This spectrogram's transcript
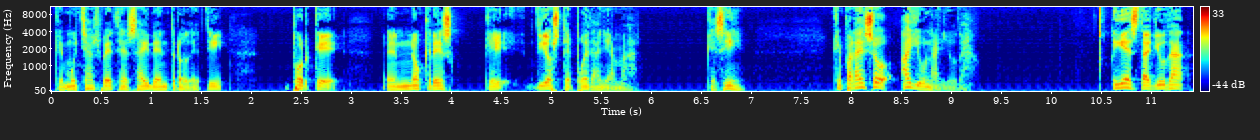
que muchas veces hay dentro de ti, porque eh, no crees que Dios te pueda llamar. Que sí, que para eso hay una ayuda. Y esta ayuda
